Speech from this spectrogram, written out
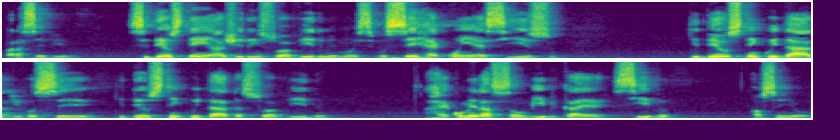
Para servi-lo. Se Deus tem agido em sua vida, meu irmão, se você reconhece isso, que Deus tem cuidado de você, que Deus tem cuidado da sua vida, a recomendação bíblica é: sirva ao Senhor.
